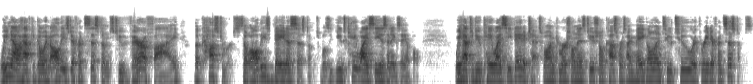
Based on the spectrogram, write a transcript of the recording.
we now have to go into all these different systems to verify the customers. So all these data systems we'll use kyc as an example we have to do KYC data checks. Well, on commercial and institutional customers, I may go into two or three different systems.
